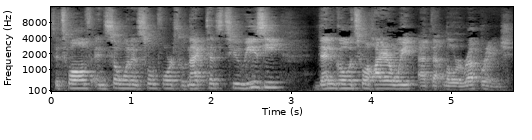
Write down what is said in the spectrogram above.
to 12 and so on and so forth. When that gets too easy, then go to a higher weight at that lower rep range.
